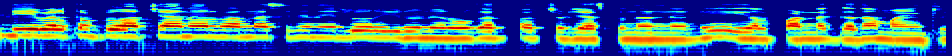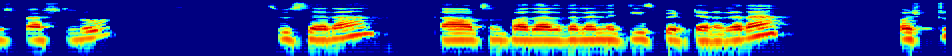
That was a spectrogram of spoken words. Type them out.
అండి welcome to our channel. Ramana Siri Nellore ఈరోజు నేను ఉగాది పచ్చడి చేస్తున్నాను అండి ఇవాళ పండగ కదా మా ఇంట్లో స్పెషల్. చూసారా? కావాల్సిన పదార్థాలన్నీ తీసి పెట్టాను కదా. ఫస్ట్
